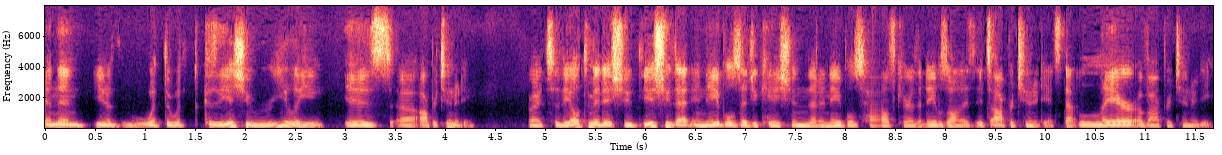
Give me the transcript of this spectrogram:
And then, you know, what the what because the issue really is uh, opportunity, right? So the ultimate issue, the issue that enables education, that enables healthcare, that enables all this, it's opportunity. It's that layer of opportunity.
